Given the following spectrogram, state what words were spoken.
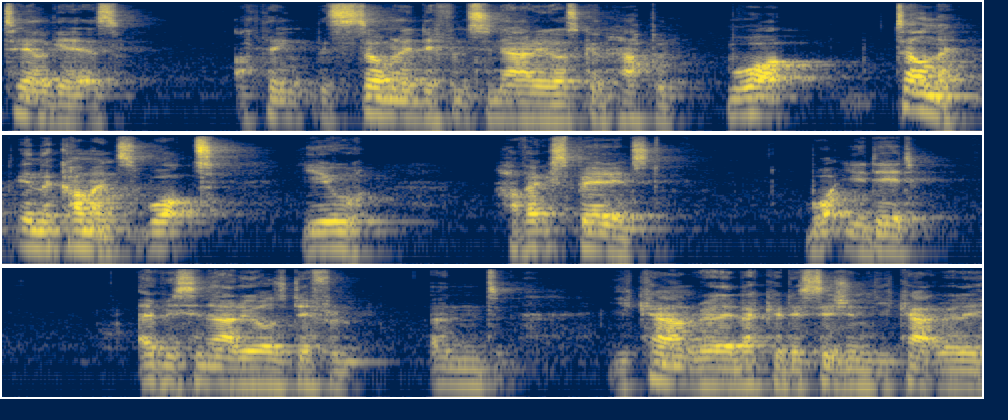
tailgaters. I think there's so many different scenarios can happen. What? Tell me in the comments what you have experienced, what you did. Every scenario is different and you can't really make a decision, you can't really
